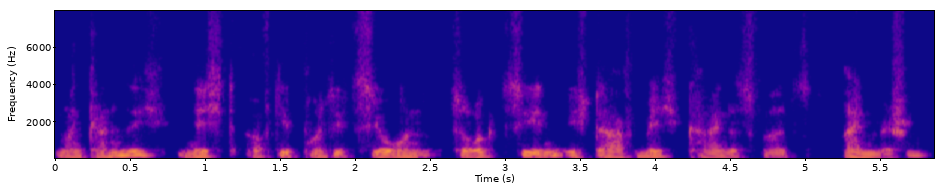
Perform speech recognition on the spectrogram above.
man kann sich nicht auf die Position zurückziehen, ich darf mich keinesfalls einmischen.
